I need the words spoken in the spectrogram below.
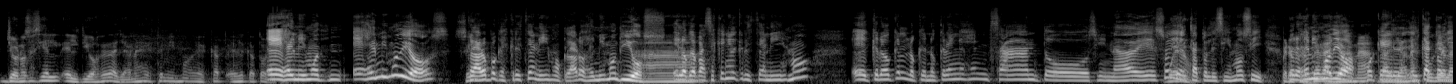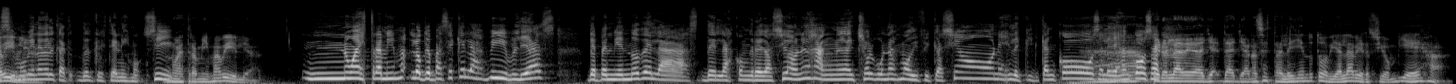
yo no sé si el, el dios de Dayana es este mismo, es, cat- es el católico. Es el mismo, es el mismo Dios, ¿Sí? claro, porque es cristianismo, claro, es el mismo Dios. Ah. Eh, lo que pasa es que en el cristianismo eh, creo que lo que no creen es en santos y nada de eso, y Bueno, el catolicismo sí. pero Pero, es el mismo Dayana- Dios, porque el- Dayana catolicismo viene del, del cristianismo. Sí, Nuestra misma Biblia. Nuestra misma. Lo que pasa es que las Biblias, dependiendo de las, de las congregaciones, han hecho algunas modificaciones, le quitan cosas, le dejan Ah, cosas. Pero la de Day- Dayana se está leyendo todavía la versión vieja.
